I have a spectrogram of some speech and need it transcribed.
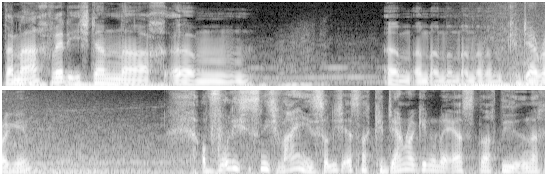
Danach werde ich dann nach ähm, ähm, ähm, ähm, ähm, ähm, ähm, Kedera gehen. Obwohl ich es nicht weiß. Soll ich erst nach Kedera gehen oder erst nach die nach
